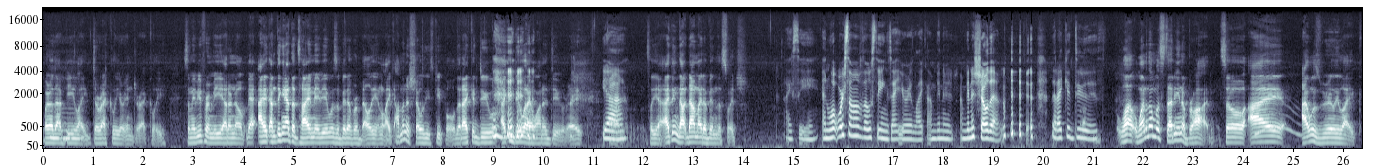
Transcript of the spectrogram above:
Whether that be like directly or indirectly. So maybe for me, I don't know. I, I'm thinking at the time maybe it was a bit of rebellion. Like I'm gonna show these people that I could do. I can do what I want to do, right? Yeah. Um, so yeah, I think that that might have been the switch. I see. And what were some of those things that you were like, I'm gonna, I'm gonna show them that I could do this? Well, one of them was studying abroad. So I I was really like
